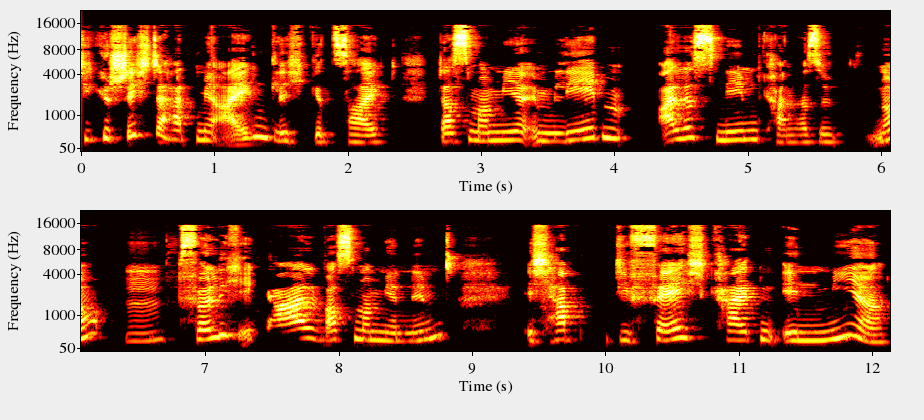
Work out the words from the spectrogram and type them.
Die Geschichte hat mir eigentlich gezeigt, dass man mir im Leben alles nehmen kann. Also ne, mhm. völlig egal, was man mir nimmt. Ich habe die Fähigkeiten in mir,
